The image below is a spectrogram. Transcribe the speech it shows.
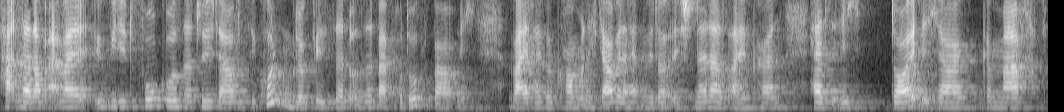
hatten dann auf einmal irgendwie den Fokus natürlich darauf, dass die Kunden glücklich sind und sind beim Produkt überhaupt nicht weitergekommen und ich glaube, da hätten wir deutlich schneller sein können, hätte ich deutlicher gemacht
